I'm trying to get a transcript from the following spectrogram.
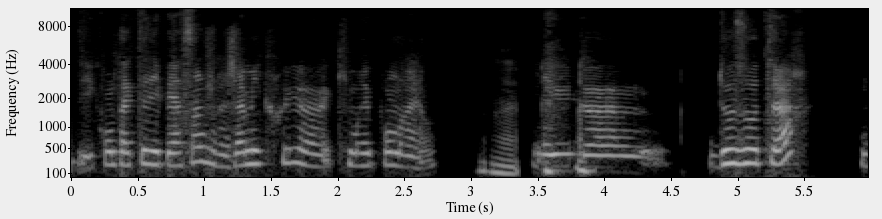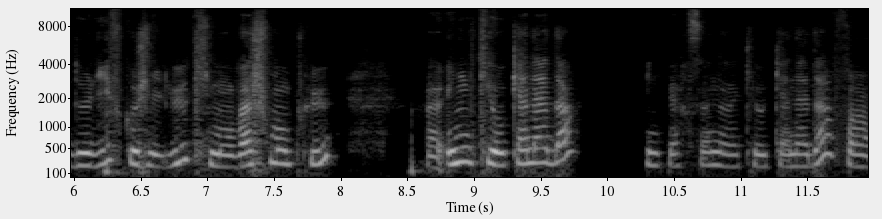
des, contacter des personnes, j'aurais jamais cru qu'ils me répondraient. Hein. Il y a eu deux auteurs de livres que j'ai lus qui m'ont vachement plu. Euh, une qui est au Canada, une personne euh, qui est au Canada, enfin,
